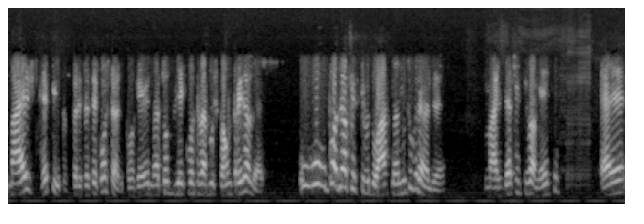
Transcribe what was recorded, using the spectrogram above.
mas, repito, precisa ser constante, porque não é todo dia que você vai buscar um 3 a 0 O, o poder ofensivo do Arsenal é muito grande, né? mas defensivamente é,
